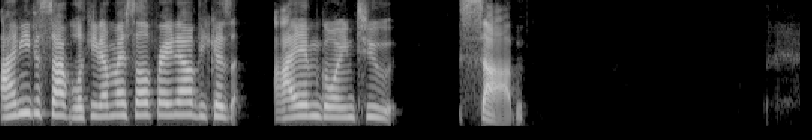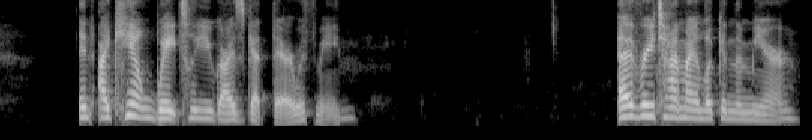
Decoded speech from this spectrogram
I need to stop looking at myself right now because I am going to sob. And I can't wait till you guys get there with me. Every time I look in the mirror,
